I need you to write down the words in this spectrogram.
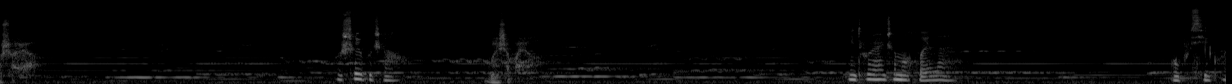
不睡啊？我睡不着。为什么呀？你突然这么回来，我不习惯。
